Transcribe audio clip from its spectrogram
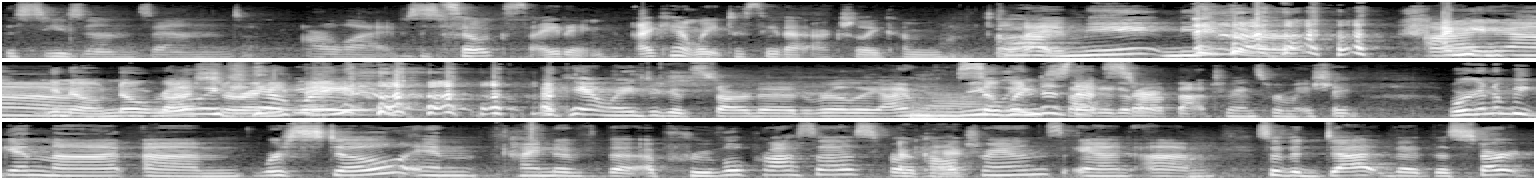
the seasons and our lives. It's so exciting. I can't wait to see that actually come to God, life. me neither. I mean, um, you know, no rush really or can't anything. wait. I can't wait to get started. Really, I'm Yeah. really So when does that excited start? about that transformation. We're going to begin that. Um, we're still in kind of the approval process for Okay. Caltrans, and um, so the, de- the the start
